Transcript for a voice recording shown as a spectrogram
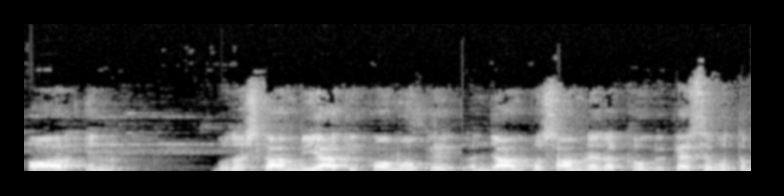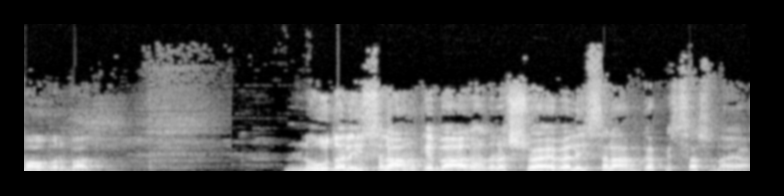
اور ان گزشتہ انبیاء کی قوموں کے انجام کو سامنے رکھو کہ کیسے وہ تباہ و برباد ہوں۔ لوت علیہ السلام کے بعد حضرت شعیب علیہ السلام کا قصہ سنایا۔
